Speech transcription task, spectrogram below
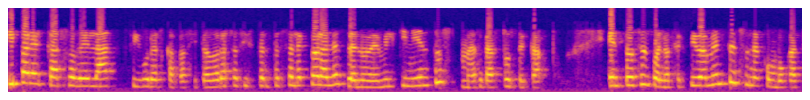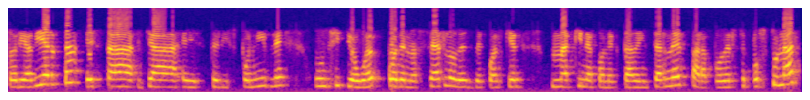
y para el caso de las figuras capacitadoras asistentes electorales de 9.500 más gastos de campo. Entonces, bueno, efectivamente es una convocatoria abierta, está ya este, disponible un sitio web, pueden hacerlo desde cualquier máquina conectada a Internet para poderse postular.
